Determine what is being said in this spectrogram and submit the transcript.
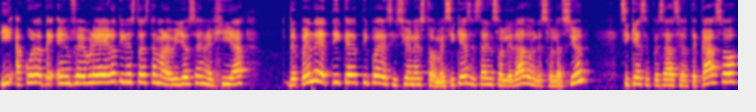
Y acuérdate, en febrero tienes toda esta maravillosa energía, depende de ti qué tipo de decisiones tomes, si quieres estar en soledad o en desolación, si quieres empezar a hacerte caso,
